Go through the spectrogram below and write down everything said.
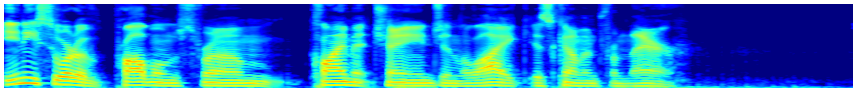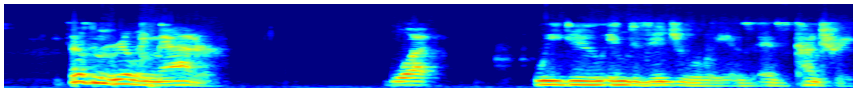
any sort of problems from climate change and the like is coming from there. It doesn't really matter what we do individually as, as countries.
